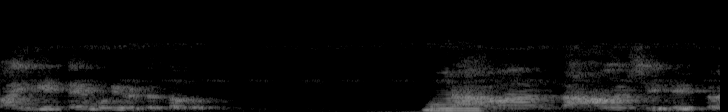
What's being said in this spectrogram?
വൈകിട്ടേ മുടി വെട്ടത്തുള്ളൂ കാരണം താമസിച്ചില്ല ഇത്ര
